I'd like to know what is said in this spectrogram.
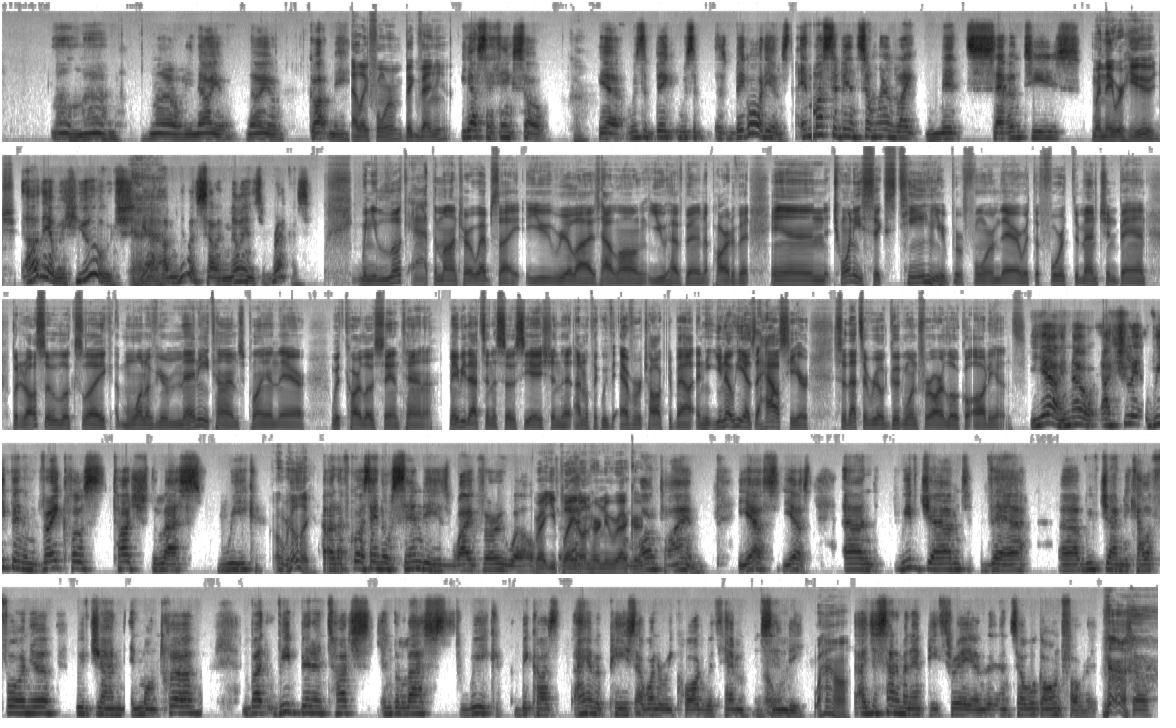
Oh, man. No, now you, now you got me. LA Forum, big venue? Yes, I think so. Okay. Yeah, it was a big, it was a, it was a big audience. It must have been somewhere like mid seventies. When they were huge. Oh, they were huge. Yeah, yeah. I mean, they were selling millions of records. When you look at the Montreux website, you realize how long you have been a part of it. In 2016, you performed there with the Fourth Dimension Band, but it also looks like one of your many times playing there with Carlos Santana. Maybe that's an association that I don't think we've ever talked about. And he, you know, he has a house here, so that's a real good one for our local audience. Yeah, I know. Actually, we've been in very close touch the last week. Oh, really? And of course, I know Cindy, his wife, very well. Right. You played on her new record. A long time. Yes, yes. And we've jammed there. Uh, we've jammed in California. We've jammed in Montreux. But we've been in touch in the last week because I have a piece I want to record with him and oh, Cindy. Oh, wow. I just sent him an MP3 and, and so we're going for it. Yeah. so,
